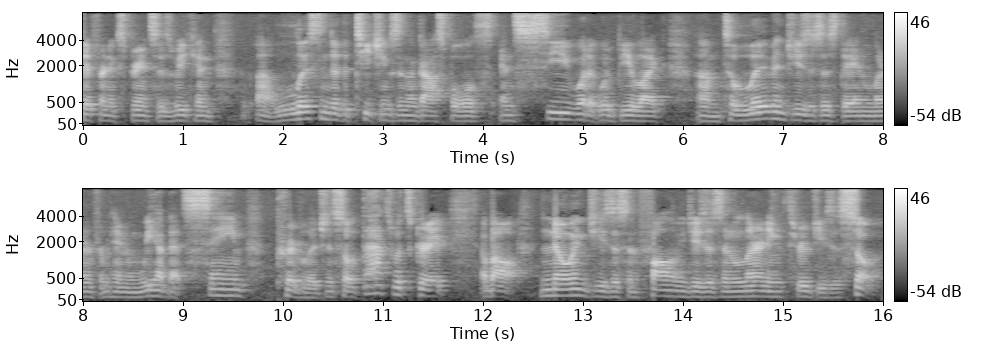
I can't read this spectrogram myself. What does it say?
different experiences. We can uh, listen to the teachings in the Gospels and see what it would be like um, to live in Jesus' day and learn from Him. And we have that same privilege. And so that's what's great about knowing Jesus and following Jesus and learning through Jesus. So,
